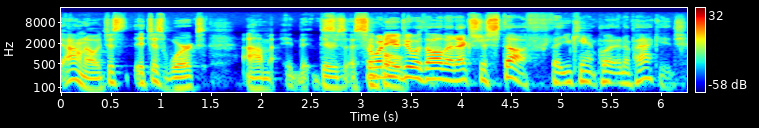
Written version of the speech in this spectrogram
I, I don't know. It just it just works. Um, it- there's a So what do you do with all that extra stuff that you can't put in a package?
